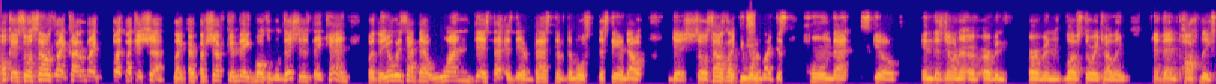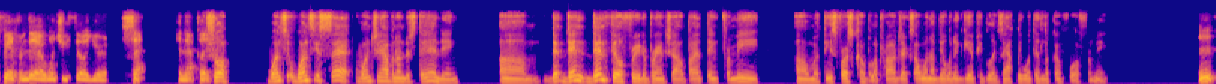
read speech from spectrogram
Okay, so it sounds like kind of like like, like a chef. Like a, a, chef can make multiple dishes, they can, but they always have that one dish that is their best of the most the standout dish. So it sounds like you want to like just hone that skill in this genre of urban urban love storytelling and then possibly expand from there once you feel you're set in that place. Sure. Once once you're set, once you have an understanding, um, th- then then feel free to branch out. But I think for me, um, with these first couple of projects, I want to be able to give people exactly what they're looking for from me. Mm.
